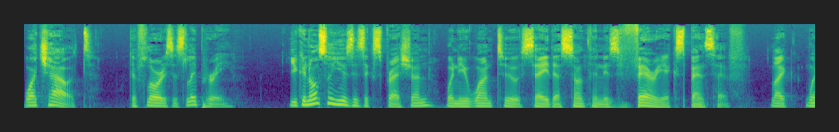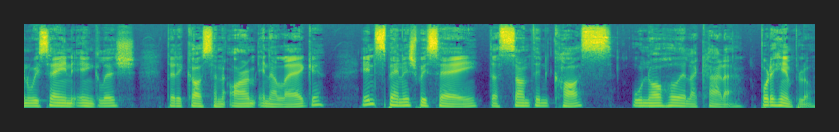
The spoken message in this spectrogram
Watch out, the floor is slippery. You can also use this expression when you want to say that something is very expensive. Like when we say in English that it costs an arm and a leg, in Spanish we say that something costs un ojo de la cara. Por ejemplo,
